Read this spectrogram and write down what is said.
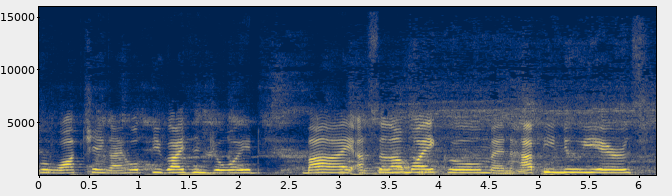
for watching. I hope you guys enjoyed. Bye. Assalamu alaikum and happy New Year's.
